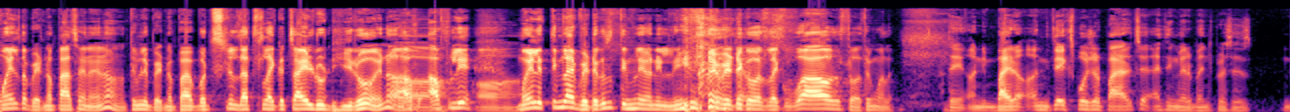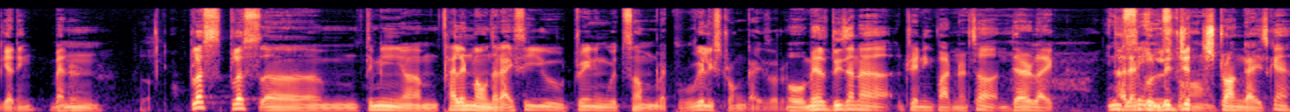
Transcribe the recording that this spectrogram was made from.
मैले त भेट्न पाएको छैन होइन? तिमीले भेट्न पायो but still that's like a childhood hero होइन? आफू आफूले मैले तिमीलाई भेटेको छु तिमीले अनि लिनलाई भेटेको वाज लाइक वा जस्तो भएको थियो मलाई। त्यही अनि बाहिर अनि त्यो एक्सपोजर पाएर चाहिँ आई थिङ्क मेरो bench press is getting better plus plus तिमी थाइल्यान्डमा हुँदाखेरि I see you training with some like really strong गाइजहरू हो मेरो दुईजना ट्रेनिङ पार्टनर छ देयर लाइक थाइल्यान्डको लिजिट strong. स्ट्रङ गाइज क्या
